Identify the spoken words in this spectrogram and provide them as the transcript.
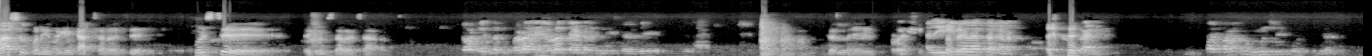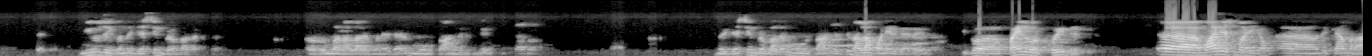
மார்ஷல் பண்ணிட்டு இருக்கேன் காட் சார் வச்சு. முடிச்சுட்டு விக்ரம் சார் வச்சு ஆரம்பிச்சேன். மியூசிக் வந்து ஜஸ்டின் பிரபாகர் சார் அவர் ரொம்ப நல்லாவே பண்ணியிருக்காரு. மூணு சாங் இருக்கு. இந்த ஜஸ்டின் பிரபாகர் மூணு சாங் இருக்கு. நல்லா பண்ணியிருக்காரு. இப்போ ஃபைனல் ஒர்க் போயிட்டு இருக்கு மாதேஷ் மாணிக்கம் வந்து கேமரா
